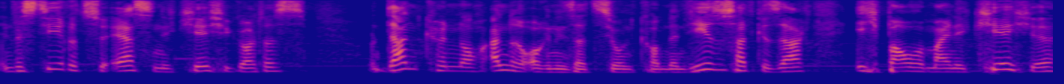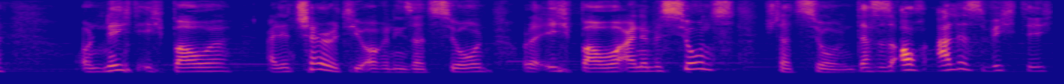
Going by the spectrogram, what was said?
investiere zuerst in die Kirche Gottes und dann können auch andere Organisationen kommen. Denn Jesus hat gesagt, ich baue meine Kirche und nicht ich baue eine Charity-Organisation oder ich baue eine Missionsstation. Das ist auch alles wichtig.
